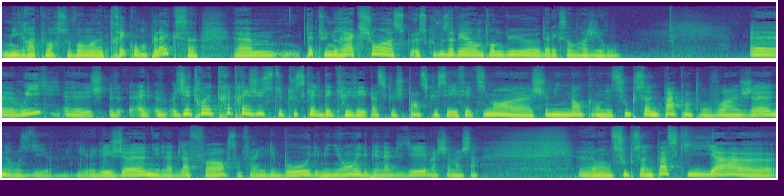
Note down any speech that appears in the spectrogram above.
migratoire souvent très complexe. peut-être une réaction à ce que, ce que vous avez entendu d'Alexandra Giroud euh, oui, euh, euh, j'ai trouvé très très juste tout ce qu'elle décrivait parce que je pense que c'est effectivement un cheminement qu'on ne soupçonne pas quand on voit un jeune. On se dit, il est jeune, il a de la force, enfin il est beau, il est mignon, il est bien habillé, machin machin. on ne soupçonne pas ce qu'il y a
